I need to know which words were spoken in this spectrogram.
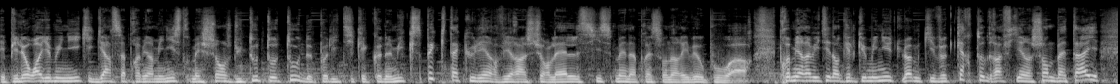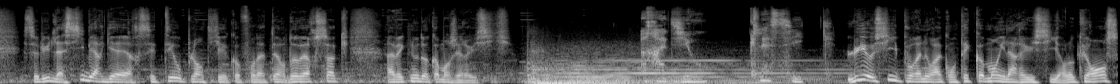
Et puis le Royaume-Uni qui garde sa première ministre mais change du tout au tout de politique économique. Spectaculaire virage sur l'aile, six semaines après son arrivée au pouvoir. Premier invité dans quelques minutes, l'homme qui veut cartographier un champ de bataille, celui de la cyberguerre. C'est Théo Plantier, cofondateur d'Oversock, avec nous dans J'ai réussi. Radio classique. Lui aussi pourrait nous raconter comment il a réussi. En l'occurrence,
